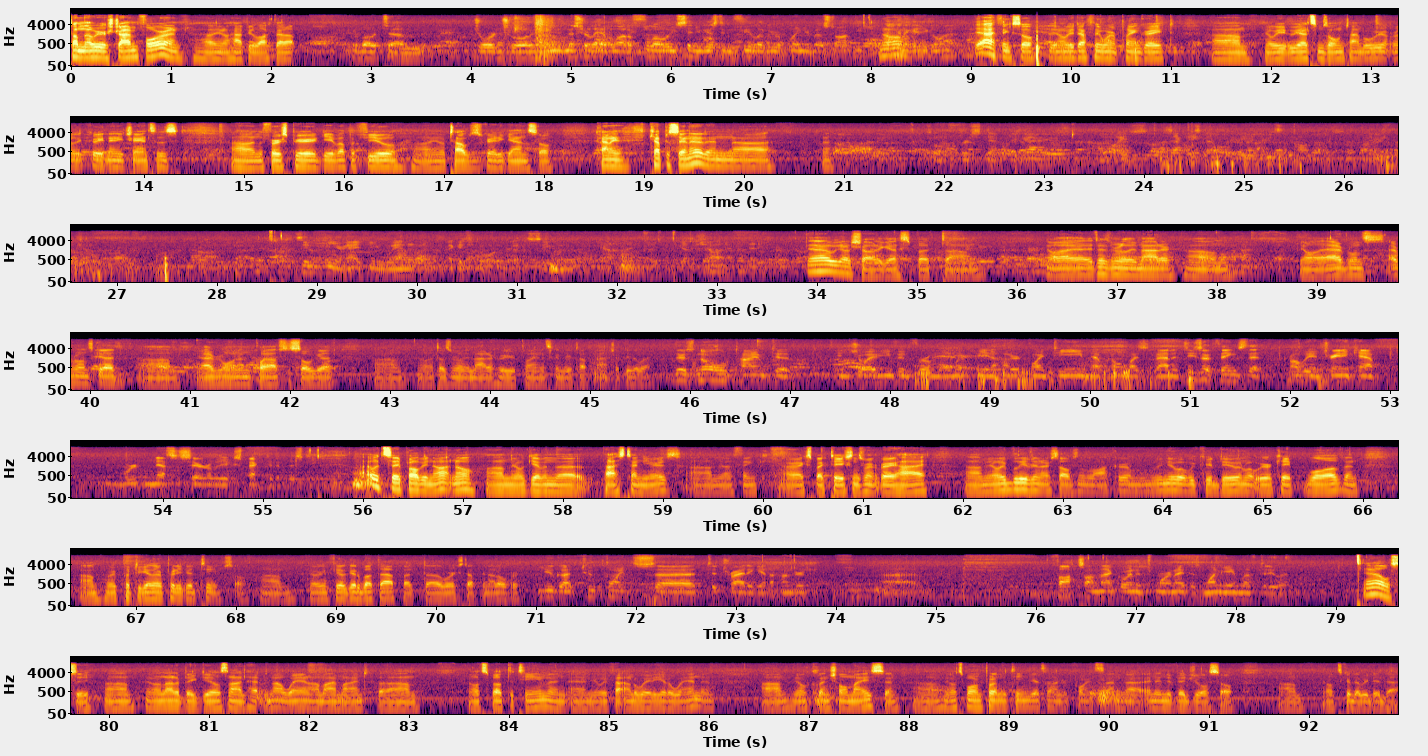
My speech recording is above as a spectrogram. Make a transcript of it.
something that we were striving for, and uh, you know, happy to lock that up. About um, George going? He didn't necessarily have a lot of flow. You said you guys didn't feel like you were playing your best hockey. No. Kind of get you going. Yeah, I think so. You know, we definitely weren't playing great. Um, you know, we, we had some zone time, but we weren't really creating any chances. Uh, in the first period, gave up a few. Uh, you know, Taubes was great again, so kind of kept us in it, and uh, yeah. So the first step is on ice, second step is See, in your head, you win, and I guess you go got to see what Anaheim does, but you got a shot at it. Yeah, we got a shot, I guess, but um, you know, I- it doesn't really matter. Um, you know, everyone's everyone's good. Um, you know, everyone in the playoffs is so good. Um, you know, it doesn't really matter who you're playing. It's going to be a tough matchup either way. There's no time to enjoy even for a moment, being a 100-point team, having home ice advantage. These are things that probably in training camp weren't necessarily expected of this team. I would say probably not. No, um, you know, given the past 10 years, um, you know, I think our expectations weren't very high. Um, you know, we believed in ourselves in the locker room. We knew what we could do and what we were capable of, and um, we put together a pretty good team. So um, you know, we can feel good about that, but uh, work's definitely not over. You got two points uh, to try to get 100. Uh, thoughts on that going into tomorrow night? There's one game left to do it. Yeah, we'll see. Um, you know, not a big deal. It's not not weighing on my mind. Um, know, it's about the team, and, and you know, we found a way to get a win, and um, you know, clinch home ice, and uh, you know, it's more important the team gets 100 points than uh, an individual. So, um, you know, it's good that we did that.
